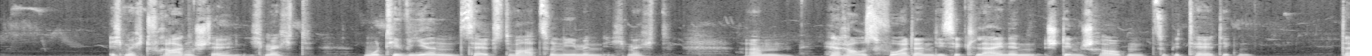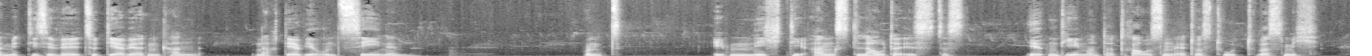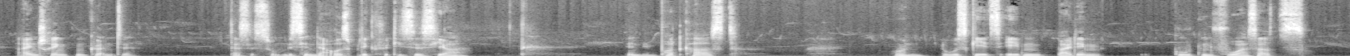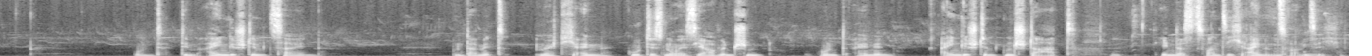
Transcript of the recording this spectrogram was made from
ich möchte Fragen stellen, ich möchte motivieren, selbst wahrzunehmen, ich möchte ähm, herausfordern, diese kleinen Stimmschrauben zu betätigen damit diese Welt zu der werden kann, nach der wir uns sehnen. Und eben nicht die Angst lauter ist, dass irgendjemand da draußen etwas tut, was mich einschränken könnte. Das ist so ein bisschen der Ausblick für dieses Jahr in dem Podcast. Und los geht's eben bei dem guten Vorsatz und dem Eingestimmtsein. Und damit möchte ich ein gutes neues Jahr wünschen und einen eingestimmten Start in das 2021.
